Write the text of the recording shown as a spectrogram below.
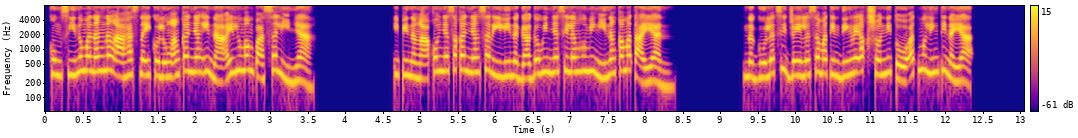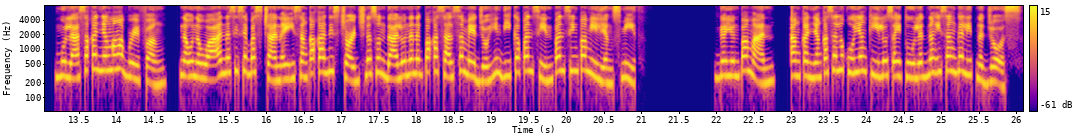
Kung sino man ang nangahas na ikulong ang kanyang ina ay lumampas sa linya. Ipinangako niya sa kanyang sarili na gagawin niya silang humingi ng kamatayan. Nagulat si Jayla sa matinding reaksyon nito at muling tinaya. Mula sa kanyang mga briefing, naunawaan na si Sebastian ay isang kakadischarge na sundalo na nagpakasal sa medyo hindi kapansin-pansing pamilyang Smith. Gayunpaman, ang kanyang kasalukuyang kilos ay tulad ng isang galit na Diyos.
